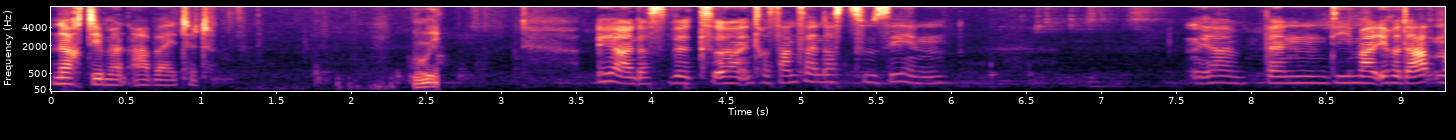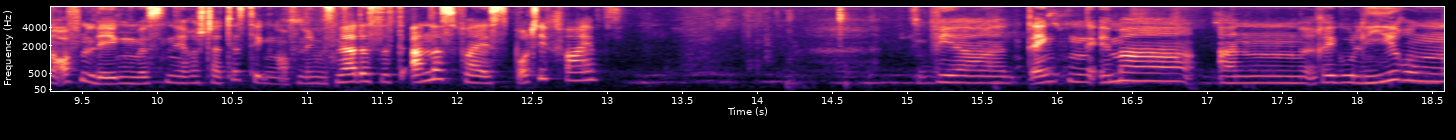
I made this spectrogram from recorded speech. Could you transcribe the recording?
nach dem man arbeitet. Ja, das wird äh, interessant sein, das zu sehen. Ja, wenn die mal ihre Daten offenlegen müssen, ihre Statistiken offenlegen müssen. Ja, das ist anders bei Spotify. Wir denken immer an Regulierung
